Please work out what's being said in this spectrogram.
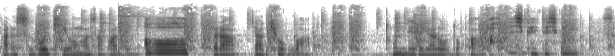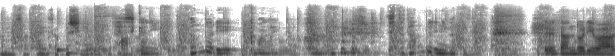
からすごい気温が下がる。ああだったらじゃあ今日はトンネルやろうとか。確かに確かに寒さ対策しようとか。確かに。段取り組まないと。ちょっと段取り苦手で。そういう段取りは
